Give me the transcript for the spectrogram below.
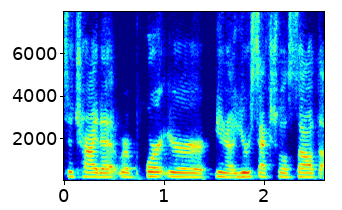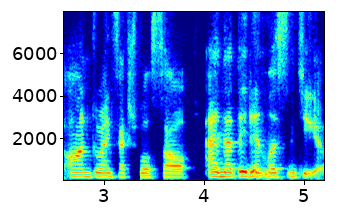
to try to report your you know your sexual assault the ongoing sexual assault and that they didn't listen to you.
